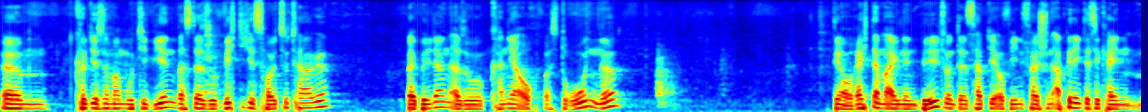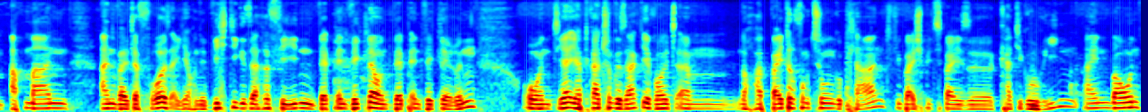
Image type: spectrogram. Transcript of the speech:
Ähm, könnt ihr es nochmal motivieren, was da so wichtig ist heutzutage bei Bildern? Also kann ja auch was drohen, ne? Genau, Recht am eigenen Bild und das habt ihr auf jeden Fall schon abgelegt, dass ihr keinen Abmahnanwalt davor ist. Eigentlich auch eine wichtige Sache für jeden Webentwickler und Webentwicklerin. Und ja, ihr habt gerade schon gesagt, ihr wollt ähm, noch weitere Funktionen geplant, wie beispielsweise Kategorien einbauen.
